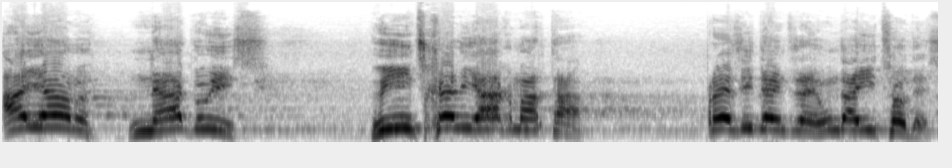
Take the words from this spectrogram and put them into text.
აი ამ ნაგვის ვინც ხელი აღმართა პრეზიდენტზე უნდა იცოდეს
